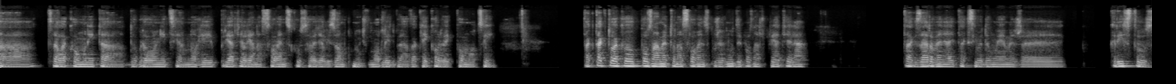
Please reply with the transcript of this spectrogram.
a celá komunita, dobrovoľníci a mnohí priatelia na Slovensku sa vedeli zomknúť v modlitbe a v akejkoľvek pomoci. Tak takto, ako poznáme to na Slovensku, že v núdzi poznáš priateľa, tak zároveň aj tak si uvedomujeme, že Kristus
